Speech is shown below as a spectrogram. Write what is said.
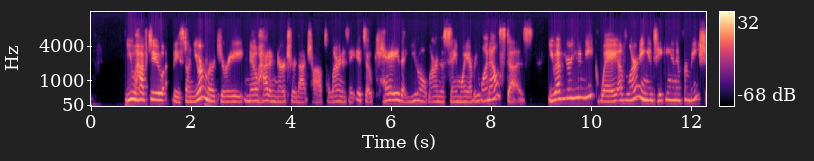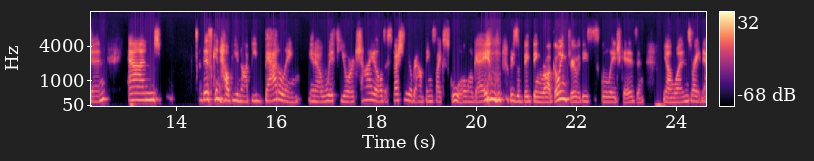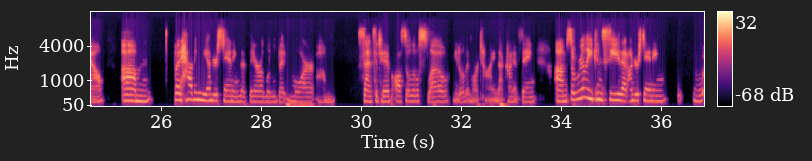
you have to, based on your Mercury, know how to nurture that child to learn and say, it's okay that you don't learn the same way everyone else does. You have your unique way of learning and taking in information. And this can help you not be battling you know with your child especially around things like school okay which is a big thing we're all going through with these school age kids and young ones right now um, but having the understanding that they're a little bit more um, sensitive also a little slow need a little bit more time that kind of thing um, so really you can see that understanding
